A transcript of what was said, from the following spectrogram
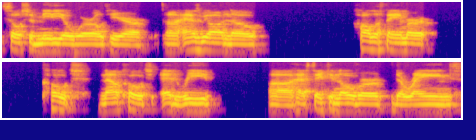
social media world here. Uh, as we all know, Hall of Famer coach, now coach Ed Reed, uh, has taken over the reins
